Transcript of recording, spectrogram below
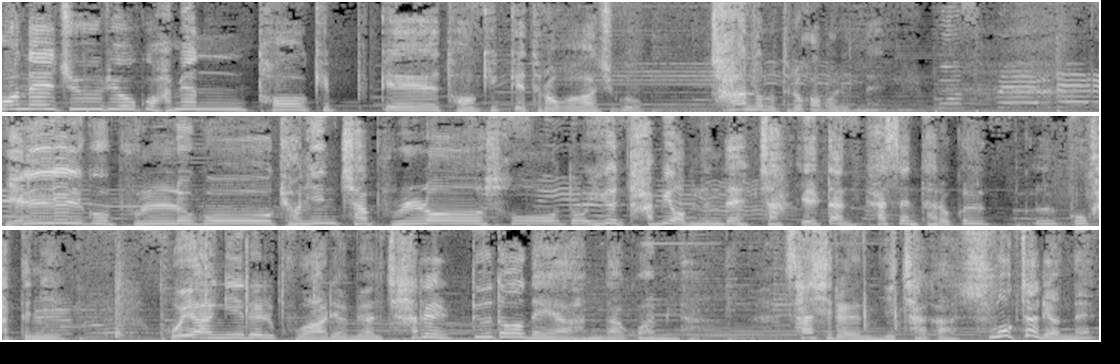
꺼내주려고 하면 더 깊게 더 깊게 들어가가지고 차 안으로 들어가 버렸네. 119 부르고 견인차 불러서도 이건 답이 없는데 자 일단 카센터로 끌, 끌고 갔더니 고양이를 구하려면 차를 뜯어내야 한다고 합니다. 사실은 이 차가 수억짜리였네.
